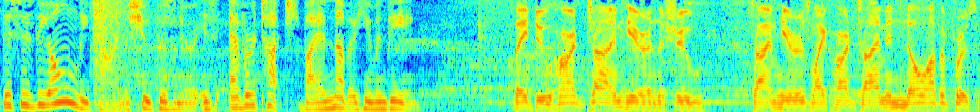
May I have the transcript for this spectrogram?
This is the only time a SHU prisoner is ever touched by another human being. They do hard time here in the SHU. Time here is like hard time in no other prison.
